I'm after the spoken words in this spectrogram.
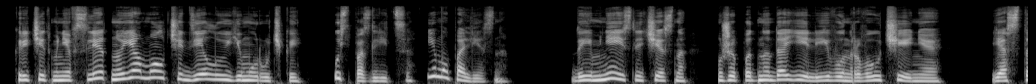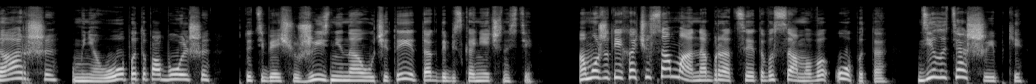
– кричит мне вслед, но я молча делаю ему ручкой. Пусть позлится, ему полезно. Да и мне, если честно, – уже поднадоели его нравоучения. Я старше, у меня опыта побольше, кто тебя еще жизни научит, и так до бесконечности. А может, я хочу сама набраться этого самого опыта, делать ошибки,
